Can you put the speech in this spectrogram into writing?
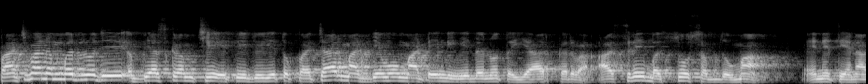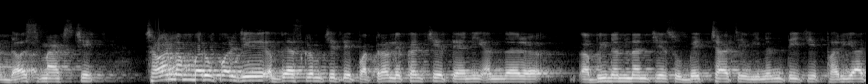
પાંચમા નંબરનો જે અભ્યાસક્રમ છે, તે જોઈએ તો પ્રચાર માધ્યમો માટે નિવેદનો તૈયાર કરવા. આશરે બસો શબ્દોમાં એને તેના દસ માર્ક્સ છે. છ નંબર ઉપર જે અભ્યાસક્રમ છે તે પત્રલેખન છે, તેની અંદર અભિનંદન છે, શુભેચ્છા છે, વિનંતી છે, ફરિયાદ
